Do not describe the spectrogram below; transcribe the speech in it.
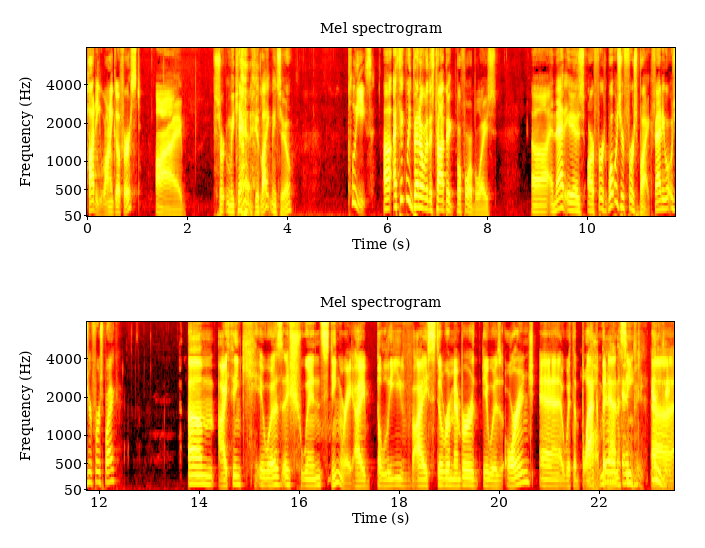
Hottie, want to go first? I certainly can if you'd like me to. Please. Uh, I think we've been over this topic before, boys. Uh, and that is our first. What was your first bike? Fatty, what was your first bike? Um, I think it was a Schwinn Stingray. I believe I still remember it was orange uh, with a black Oh, man, banana seat. envy, envy. Uh,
